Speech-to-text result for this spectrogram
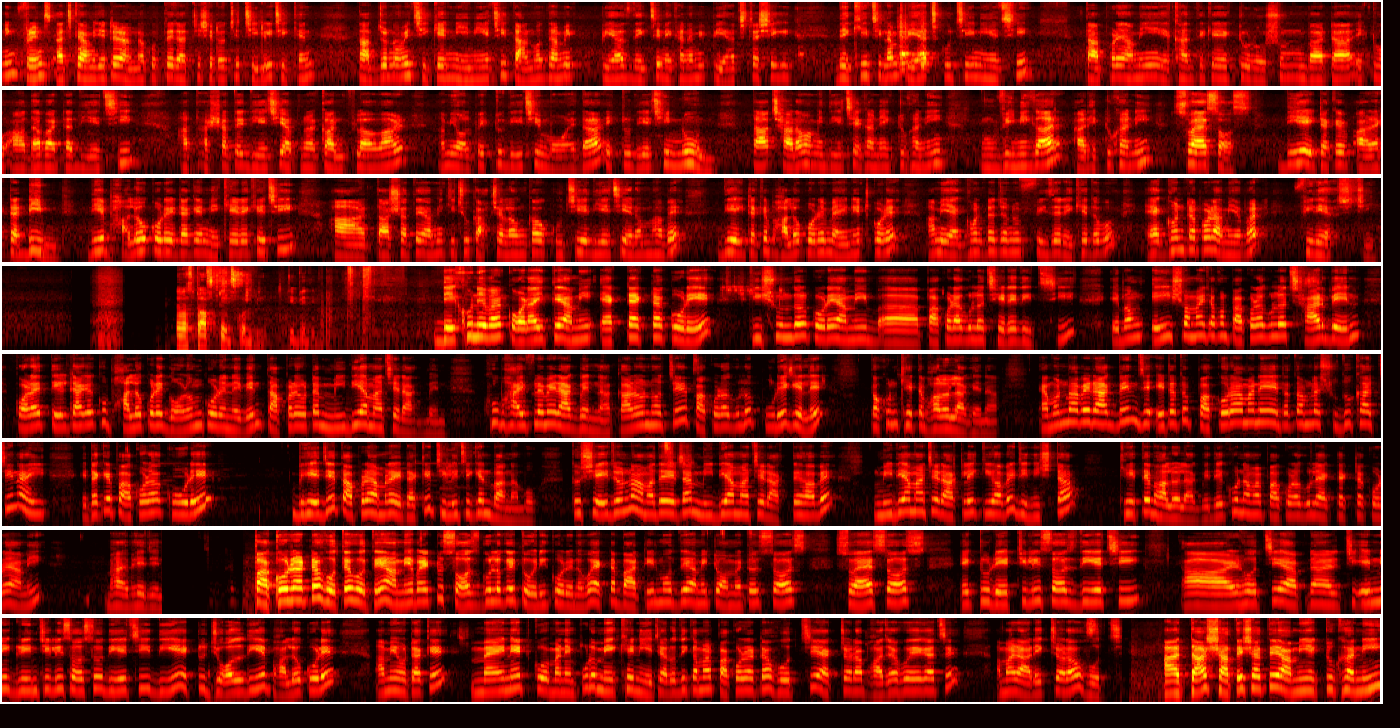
Morning friends আজকে আমি যেটা রান্না করতে যাচ্ছি সেটা হচ্ছে চিলি চিকেন। তার জন্য আমি চিকেন নিয়ে নিয়েছি। তার মধ্যে আমি পেঁয়াজ, দেখছেন? এখানে আমি পেঁয়াজটা সেই দেখিয়েছিলাম। পেঁয়াজ কুচিয়ে নিয়েছি। তারপরে আমি এখান থেকে একটু রসুন বাটা, একটু আদা বাটা দিয়েছি। আর তার সাথে দিয়েছি আপনার কর্নফ্লাওয়ার। আমি অল্প একটু দিয়েছি ময়দা, একটু দিয়েছি নুন। তাছাড়াও আমি দিয়েছি এখানে একটুখানি ভিনিগার আর একটুখানি সয়া সস। দিয়ে এটাকে আর একটা ডিম দিয়ে ভালো করে এটাকে মেখে রেখেছি। আর তার সাথে আমি কিছু কাঁচা লঙ্কাও কুচিয়ে দিয়েছি এরমভাবে। দিয়ে এটাকে ভালো করে ম্যারিনেট করে আমি এক ঘণ্টার জন্য ফ্রিজে রেখে দেবো। এক ঘণ্টা পর আমি আবার ফিরে আসছি। স্টপ টিপ করবি টিপে দিবি। দেখুন এবার কড়াইতে আমি একটা একটা করে কি সুন্দর করে আমি পাকোড়াগুলো ছেড়ে দিচ্ছি। এবং এই সময় যখন পাকোড়াগুলো ছাড়বেন কড়াইয়ের তেলটা আগে খুব ভালো করে গরম করে নেবেন, তারপরে ওটা মিডিয়াম আঁচে রাখবেন। খুব হাই ফ্লেমে রাখবেন না, কারণ হচ্ছে পাকোড়াগুলো পুড়ে গেলে তখন খেতে ভালো লাগে না। এমনভাবে রাখবেন যে এটা তো পাকোড়া মানে এটা তো আমরা শুধু খাচ্ছি না এটাকে পাকোড়া করে ভেজে তারপরে আমরা এটাকে চিলি চিকেন বানাবো। তো সেই জন্য আমাদের এটা মিডিয়াম আঁচে রাখতে হবে। মিডিয়াম আঁচে রাখলে কি হবে? জিনিসটা খেতে ভালো লাগবে। দেখুন আমার পাকোড়াগুলো একটা একটা করে আমি ভেজে পাকোড়াটা হতে হতে আমি এবার একটু সসগুলোকে তৈরি করে নেব। একটা বাটির মধ্যে আমি টমেটো সস, সয়া সস, একটু রেড চিলি সস দিয়েছি, আর হচ্ছে আপনার এমনি গ্রিন চিলি সসও দিয়েছি, দিয়ে একটু জল দিয়ে ভালো করে আমি ওটাকে ম্যারিনেট মানে পুরো মেখে নিয়েছি আর ওদিকে আমার পাকোড়াটা হচ্ছে, এক চড়া ভাজা হয়ে গেছে, আমার আরেক চড়াও হচ্ছে। আর তার সাথে সাথে আমি একটুখানি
